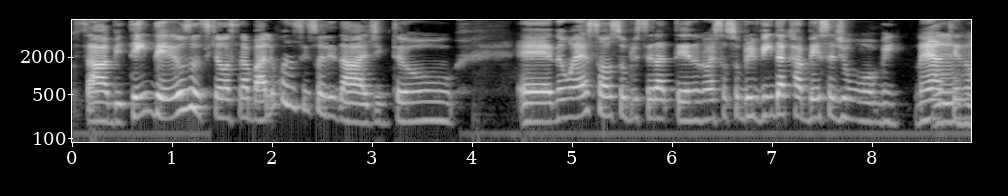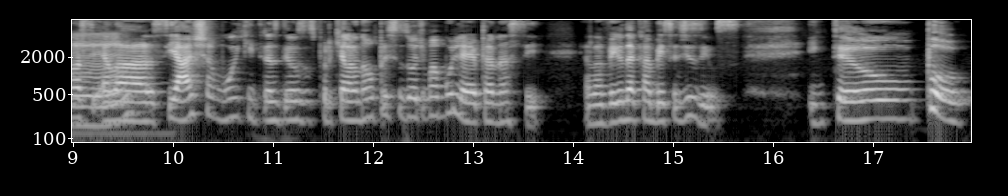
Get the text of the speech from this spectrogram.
sabe? Tem deusas que elas trabalham com a sensualidade, então é, não é só sobre ser Atena, não é só sobre vir da cabeça de um homem, né? A Atena, ela, se- Uhum. ela se acha muito entre as deusas porque ela não precisou de uma mulher para nascer. Ela veio da cabeça de Zeus. Então, pô,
